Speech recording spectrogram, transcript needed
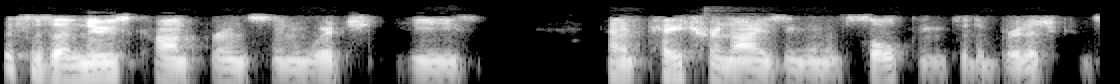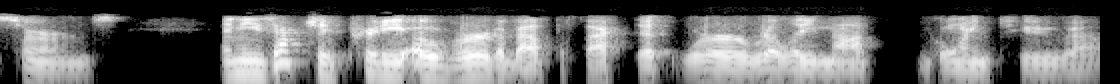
this is a news conference in which he's kind of patronizing and insulting to the British concerns, and he's actually pretty overt about the fact that we're really not going to uh,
